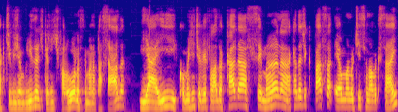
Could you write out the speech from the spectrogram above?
Activision Blizzard, que a gente falou na semana passada. E aí, como a gente havia falado, a cada semana, a cada dia que passa é uma notícia nova que sai.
